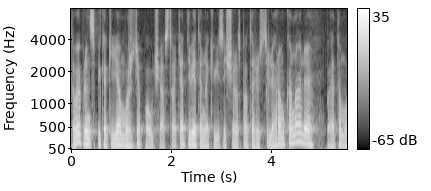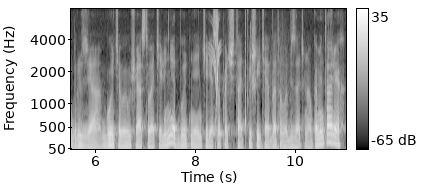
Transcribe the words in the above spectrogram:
то вы, в принципе, как и я, можете поучаствовать. Ответы на квиз, еще раз повторюсь, в телеграм-канале. Поэтому, друзья, будете вы участвовать или нет, будет мне интересно почитать. Пишите об этом обязательно в комментариях.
